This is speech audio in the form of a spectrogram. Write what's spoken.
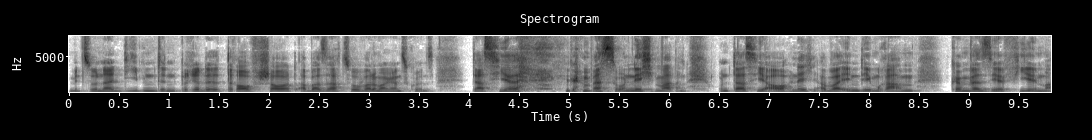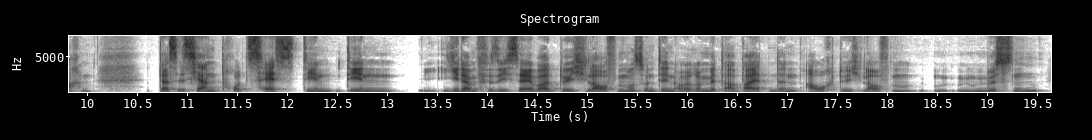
mit so einer diebenden Brille draufschaut, aber sagt so, warte mal ganz kurz, das hier können wir so nicht machen und das hier auch nicht, aber in dem Rahmen können wir sehr viel machen das ist ja ein Prozess, den, den jeder für sich selber durchlaufen muss und den eure Mitarbeitenden auch durchlaufen müssen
